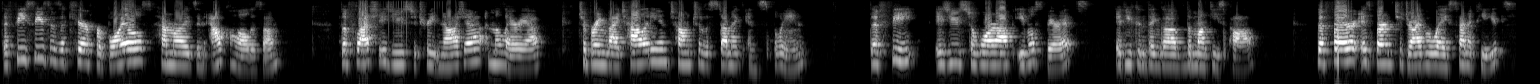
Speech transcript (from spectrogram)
The feces is a cure for boils, hemorrhoids, and alcoholism. The flesh is used to treat nausea and malaria, to bring vitality and tone to the stomach and spleen. The feet is used to ward off evil spirits, if you can think of the monkey's paw. The fur is burnt to drive away centipedes.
